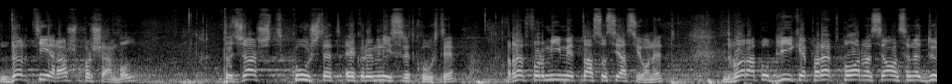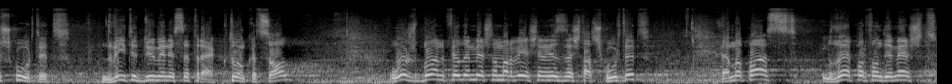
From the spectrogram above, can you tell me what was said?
Ndër tjerash, për shembul, të gjashtë kushtet e Kryeministrit Kurti, rreth formimit të asociacionit, të bëra publike për herë të parë në seancën e dy shkurtit, të vitit 2023, këtu në këtë sallë, u zhbënë fillimisht në marrëveshjen e 27 shkurtit, e më pas Dhe përfundimisht,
